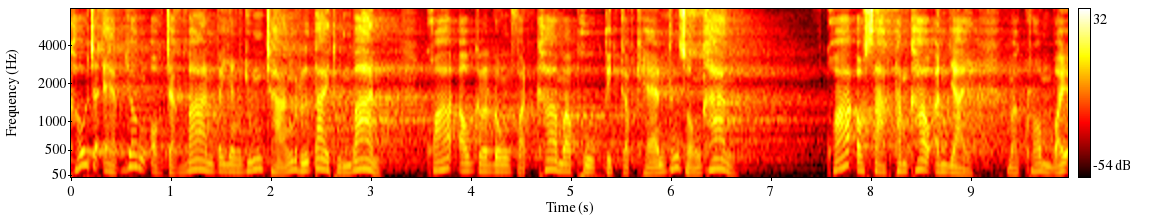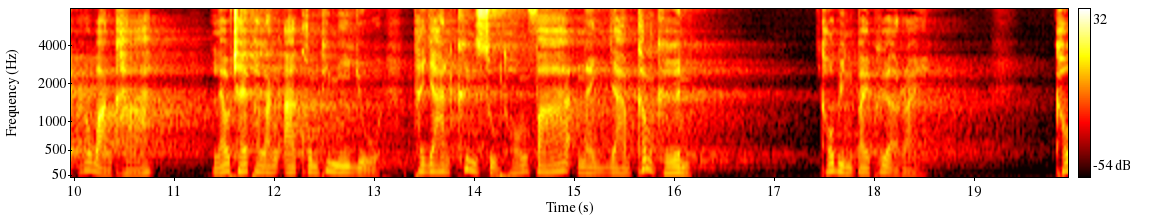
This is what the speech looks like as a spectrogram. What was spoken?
เขาจะแอบย่องออกจากบ้านไปยังยุ้งฉางหรือใต้ถุนบ้าน คว้าเอากระดงฝัดข้าวมาผูกติดกับแขนทั้งสองข้าง คว้าเอาสากทำข้าวอันใหญ่มาคร่อมไว้ระหว่างขา แล้วใช้พลังอาคมที่มีอยู่ทะยานขึ้นสู่ท้องฟ้าในยามค่ำคืน เขาบินไปเพื่ออะไร เขา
